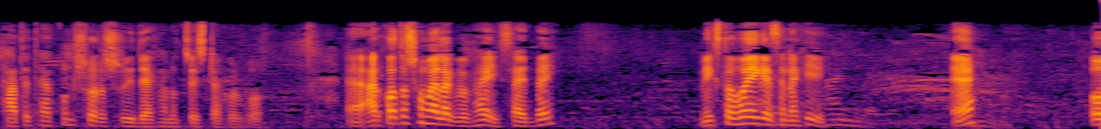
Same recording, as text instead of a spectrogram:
সাথে থাকুন, সরাসরি দেখানোর চেষ্টা করব। আর কত সময় লাগবে ভাই, সাইদ ভাই? মিক্স তো হয়ে গেছে নাকি? হ্যাঁ ও,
